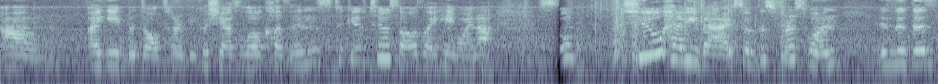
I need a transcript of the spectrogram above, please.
um, I gave the doll to her because she has little cousins to give to. So I was like, hey, why not? So two heavy bags. So this first one is the Dis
